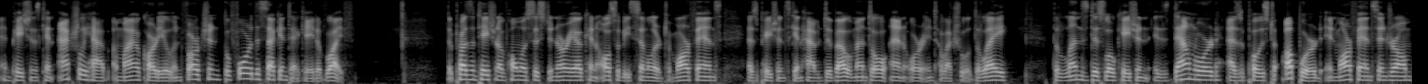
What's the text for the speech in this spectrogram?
and patients can actually have a myocardial infarction before the second decade of life. The presentation of homocystinuria can also be similar to Marfan's, as patients can have developmental and or intellectual delay. The lens dislocation is downward as opposed to upward in Marfan syndrome,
